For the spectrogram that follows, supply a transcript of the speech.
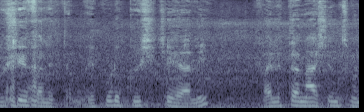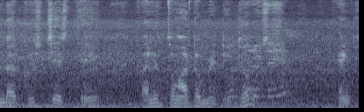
కృషి ఫలితం. ఎప్పుడు కృషి చేయాలి ఫలితం ఆశించకుండా కృషి చేస్తే ఫలితం ఆటోమేటిక్గా వస్తుంది థ్యాంక్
